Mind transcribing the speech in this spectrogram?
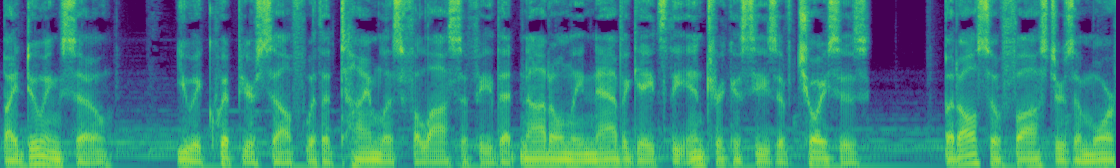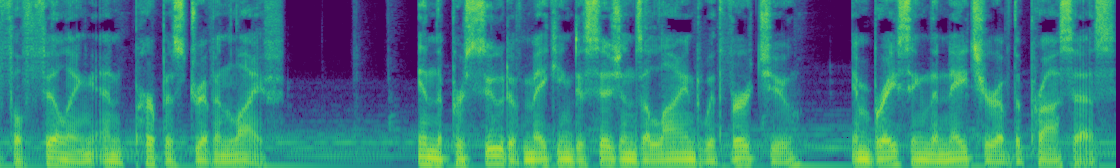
By doing so, you equip yourself with a timeless philosophy that not only navigates the intricacies of choices, but also fosters a more fulfilling and purpose-driven life. In the pursuit of making decisions aligned with virtue, embracing the nature of the process,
